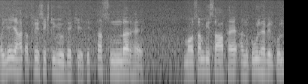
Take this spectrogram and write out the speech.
और ये यहाँ का 360 व्यू देखिए, कितना सुंदर है। मौसम भी साफ़ है, अनुकूल है बिल्कुल।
